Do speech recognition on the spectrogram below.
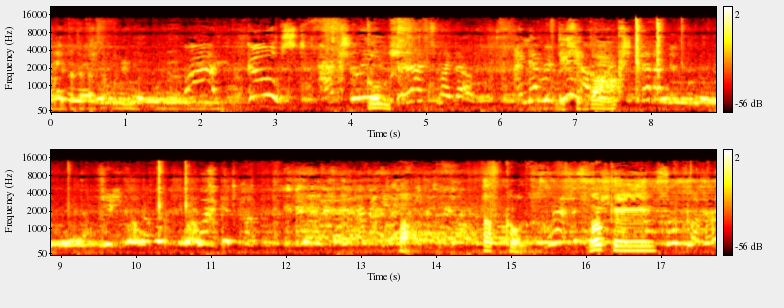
Ghost. Ghost! Actually, Ghost. that's my bell. I never did have one. Here you go, Rubble. What a good. Pop. Pop cola. Okay. So clever.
